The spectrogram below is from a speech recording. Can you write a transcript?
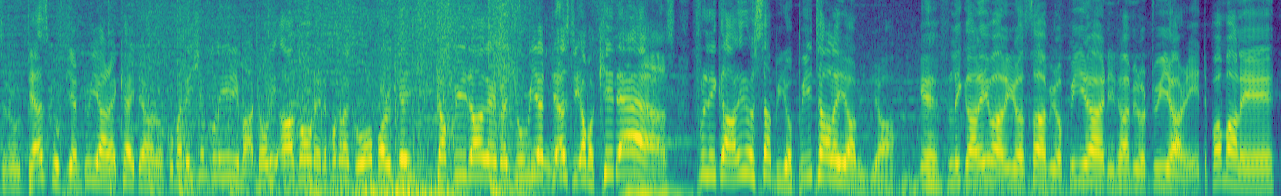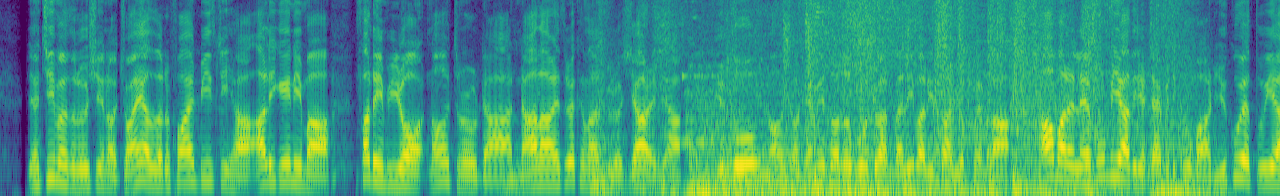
ကျွန်တော်တို့ dash ကိုပြန်တွေ့ရတဲ့ခိုက်တဲ့တော့ combination play တွေမှာအတော်လေးအားကောင်းတယ်တစ်ဖက်ကလည်း Grow Barricade ကပ်ပြီးထားခဲ့ပဲ Yuri ရဲ့ dash တွေအမ Kidas Flicker လေးတော့ဆက်ပြီးတော့ပေးထားလိုက်ရပြီဗျာကဲဖလီကာလေးပါလေးတော့စပြီးတော့ပေးရတဲ့အနေထားမျိုးတော့တွေ့ရတယ်တစ်ပတ်မှလည်း ပြန်ကြည့်မှဆိုလို့ရှိရင်တော့ join a notify beast တွေဟာအာလီဂိမ်းတွေမှာစတင်ပြီးတော့เนาะကျွန်တော်တို့ဒါနာလာတယ်ဆိုတဲ့ခံစားမှုတော့ရတယ်ဗျာယူကိုเนาะကျွန်တော် damage ဆော့လုပ်ဖို့အတွက်မက်လေးပါလေးစပြီးတော့ဖွင့်မလားအောက်မှာလည်း level မရသေးတဲ့ time တစ်ခုမှာယူကိုရဲ့သွေးက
